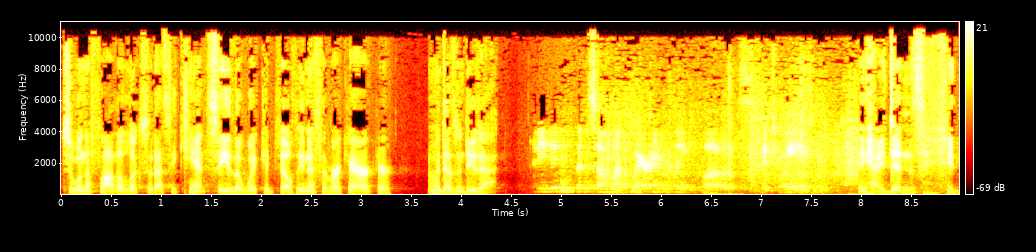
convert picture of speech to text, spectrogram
So when the Father looks at us, He can't see the wicked filthiness of our character. No, He doesn't do that. And he didn't put someone wearing clean clothes between. Yeah, he didn't. He,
